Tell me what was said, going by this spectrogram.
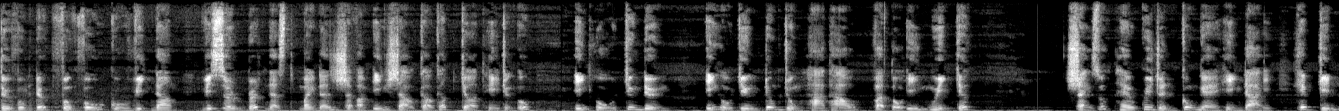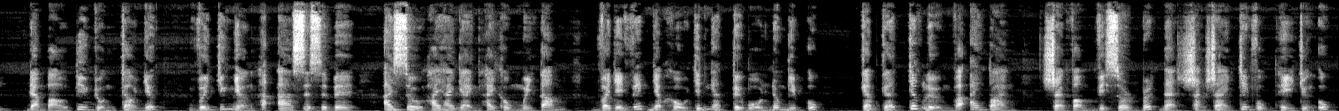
Từ vùng đất phong phú của Việt Nam, Vision Breakfast mang đến sản phẩm yến xào cao cấp cho thị trường Úc. Yến hũ chân đường, yến hũ chân đông trùng hạ thảo và tổ yến nguyên chất. Sản xuất theo quy trình công nghệ hiện đại, khép kín, đảm bảo tiêu chuẩn cao nhất với chứng nhận HACCP ISO 22000-2018 và giấy phép nhập khẩu chính ngạch từ Bộ Nông nghiệp Úc, cam kết chất lượng và an toàn, sản phẩm Vision Breakfast sẵn sàng chinh phục thị trường Úc.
